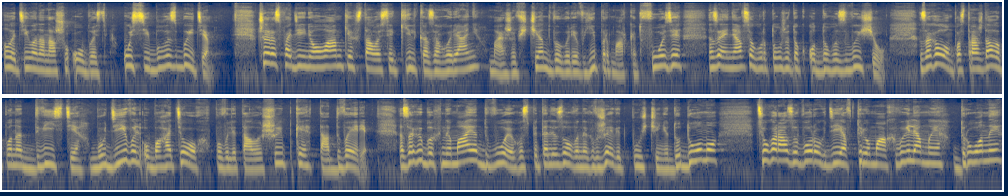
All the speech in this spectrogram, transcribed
летіли на нашу область. Усі були збиті. Через падіння уламків сталося кілька загорянь. Майже вщент вигорів гіпермаркет Фозі. Зайнявся гуртожиток одного з вишів. Загалом постраждали понад 200 будівель. У багатьох повилітали шибки та двері. Загиблих немає. Двоє госпіталізованих вже відпущені додому. Цього разу ворог діяв трьома хвилями: дрони,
